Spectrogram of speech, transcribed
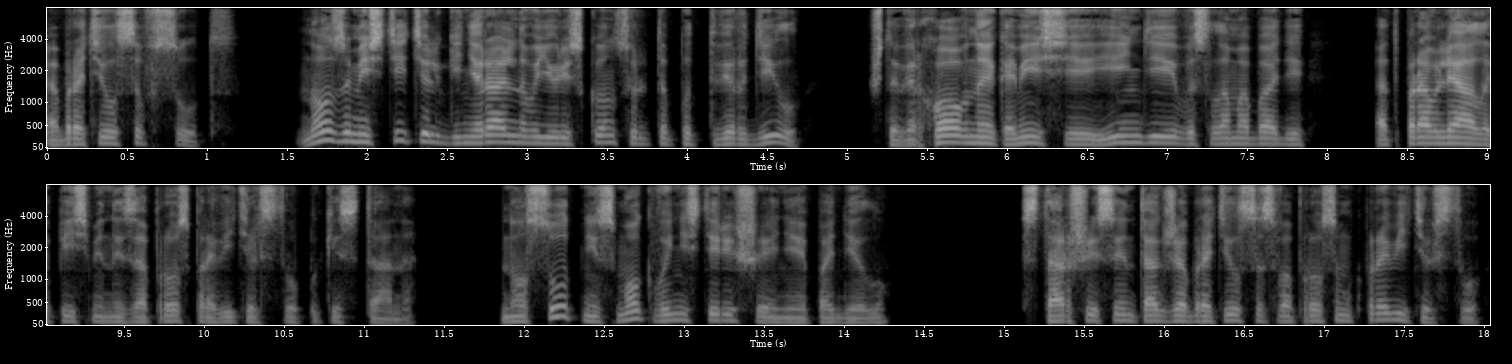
обратился в суд, но заместитель генерального юрисконсульта подтвердил, что Верховная комиссия Индии в Исламабаде отправляла письменный запрос правительству Пакистана, но суд не смог вынести решение по делу. Старший сын также обратился с вопросом к правительству.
